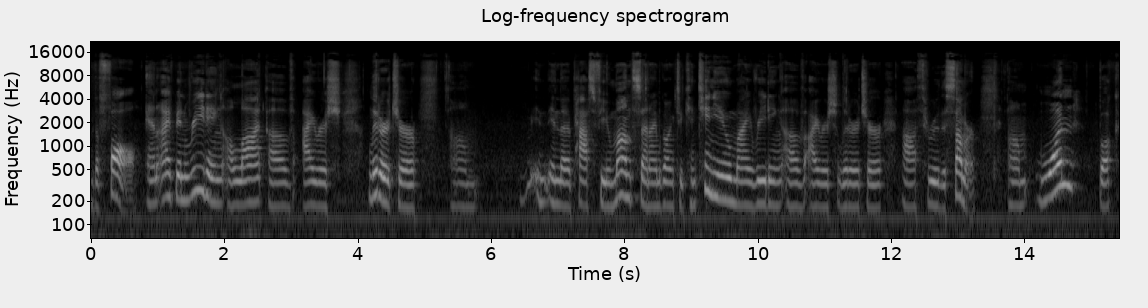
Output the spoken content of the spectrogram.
the fall. And I've been reading a lot of Irish literature um, in, in, the past few months, and I'm going to continue my reading of Irish literature uh, through the summer. Um, one book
